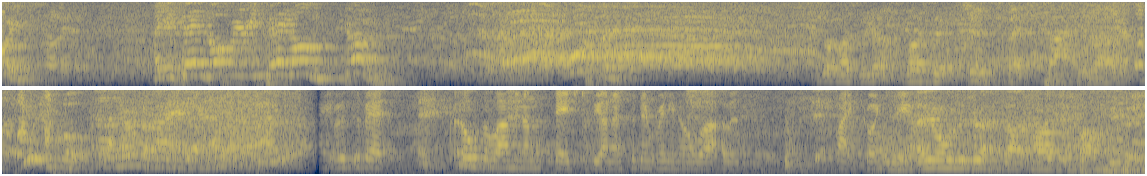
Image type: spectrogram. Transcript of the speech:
Boys, are you turned off or are you turned on? Go! Awesome! Got a nice figure, nice tits. Just spectacular. Beautiful! It was a bit overwhelming on the stage, to be honest. I didn't really know what I was like going to do. Anyone with a dress that tight is bound to be pretty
